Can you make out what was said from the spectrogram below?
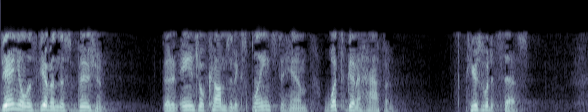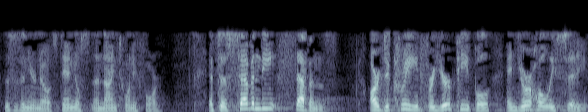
Daniel is given this vision that an angel comes and explains to him what's going to happen. Here's what it says. This is in your notes, Daniel 9:24. Uh, it says 70 sevens are decreed for your people and your holy city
